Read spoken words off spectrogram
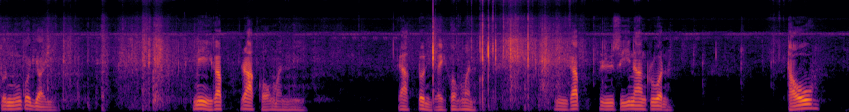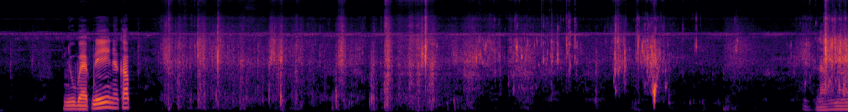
ต้นนู้นก็ใหญ่ นี่ครับรากของมันนี่รากต้นใหญ่ของมัน นี่ครับฤาษีนางครวนเถาอยู่แบบนี้นะครับ น้ำ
